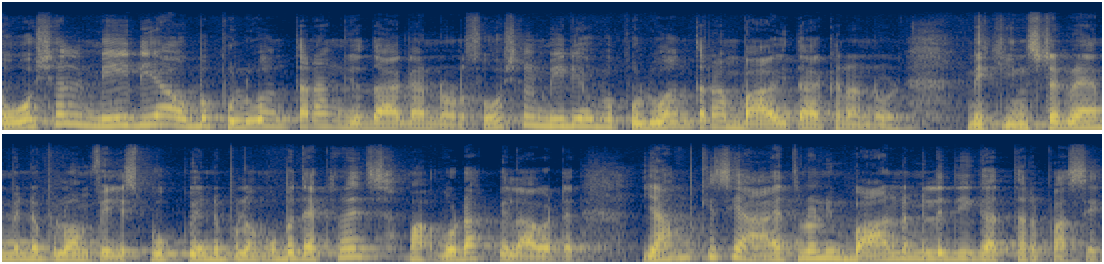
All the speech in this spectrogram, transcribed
social media ඔබ පුළුවන් තරම් යොදා ගන්න ඕන. social media ඔබ පුළුවන් පුළුවන් තරම් භාවිතා කරන්න ඕනේ. මේක Instagram වෙන්න පුළුවන්, Facebook වෙන්න පුළුවන්. ඔබ දැක්කම ගොඩක් වෙලාවට යම් කිසි ආයතන වලින් භාණ්ඩ මිලදී ගත්තට පස්සේ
